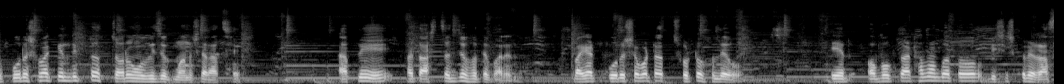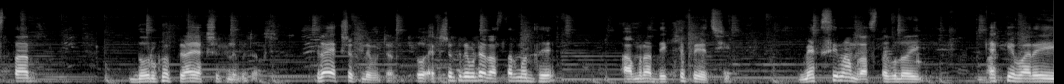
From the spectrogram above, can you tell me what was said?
তো পৌরসভা কেন্দ্রিক তো চরম অভিযোগ মানুষের আছে। আপনি হয়তো আশ্চর্য হতে পারেন। বাগেরহাট পৌরসভাটা ছোট হলেও এর অবকাঠামোগত, বিশেষ করে রাস্তার দৈর্ঘ্য প্রায় একশো কিলোমিটার, প্রায় একশো কিলোমিটার। তো একশো কিলোমিটার রাস্তার মধ্যে আমরা দেখতে পেয়েছি ম্যাক্সিমাম রাস্তাগুলোই একেবারেই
